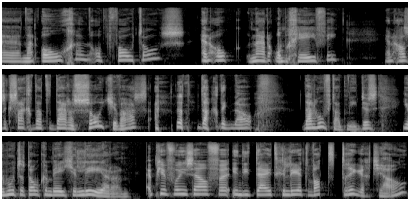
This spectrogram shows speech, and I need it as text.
uh, naar ogen op foto's en ook naar de omgeving. En als ik zag dat er daar een zootje was, dan dacht ik nou, dan hoeft dat niet. Dus je moet het ook een beetje leren. Heb je voor jezelf eh, in die tijd geleerd wat triggert jou?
